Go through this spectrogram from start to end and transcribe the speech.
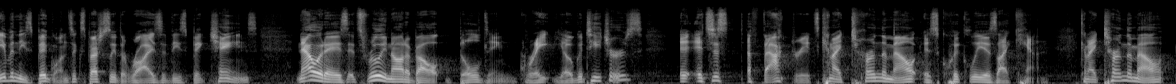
even these big ones, especially the rise of these big chains, nowadays it's really not about building great yoga teachers. It's just a factory. It's can I turn them out as quickly as I can? Can I turn them out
